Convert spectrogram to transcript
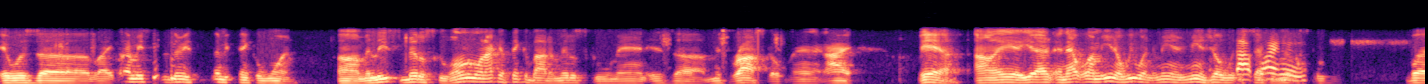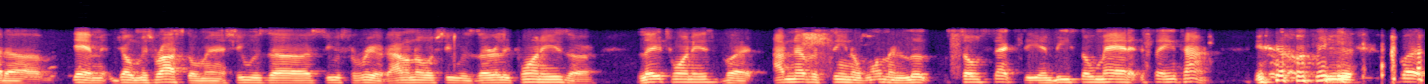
it was uh like let me let me let me think of one. Um, at least middle school. Only one I can think about in middle school, man, is uh Miss Roscoe, man. I yeah, uh, yeah, yeah, and that one, you know, we went. Me and me and Joe went Stop to separate middle school. But uh, yeah, Joe, Miss Roscoe, man, she was uh, she was for real. I don't know if she was early twenties or late twenties, but I've never seen a woman look so sexy and be so mad at the same time. You know what I mean? Yeah. But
